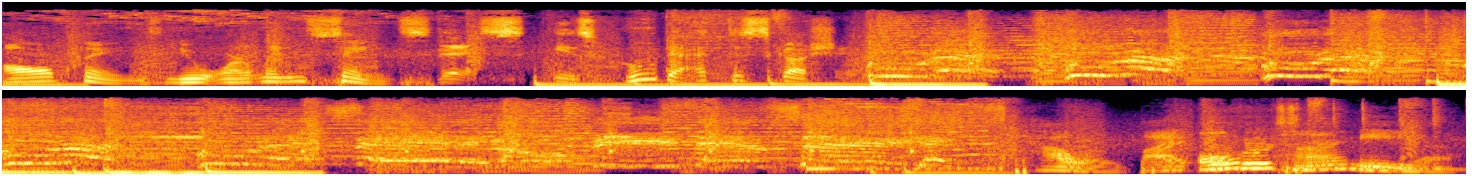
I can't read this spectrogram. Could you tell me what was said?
All things New Orleans Saints. This is Who Dat Discussion. Who dat? Who dat? Powered by Overtime Media.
